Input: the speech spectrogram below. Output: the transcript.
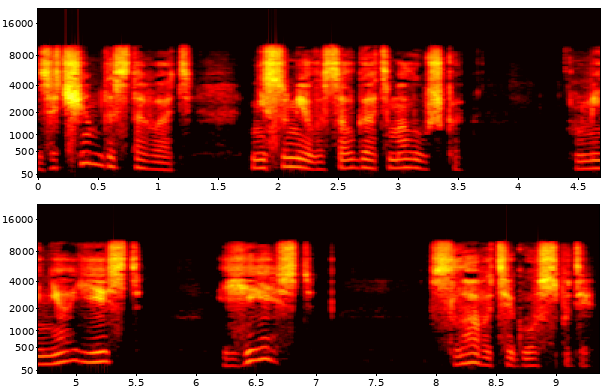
«Зачем доставать?» — не сумела солгать малушка. «У меня есть. Есть. Слава тебе, Господи!»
